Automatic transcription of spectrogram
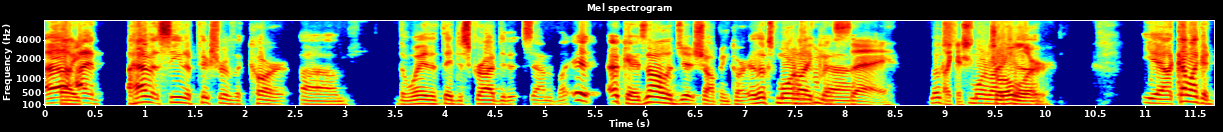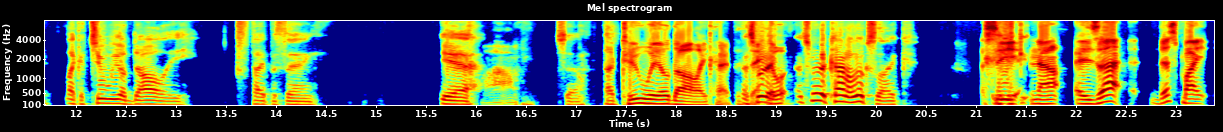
Uh, Like- I I haven't seen a picture of the cart. Um, the way that they described it, it sounded like it. Okay, it's not a legit shopping cart. It looks more I was like gonna uh, say looks like a more stroller. like a, yeah, kind of like a like a two wheel dolly type of thing. Yeah, wow. so A two wheel dolly type of that's thing. what it, that's what it kind of looks like. See He's- now, is that this might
